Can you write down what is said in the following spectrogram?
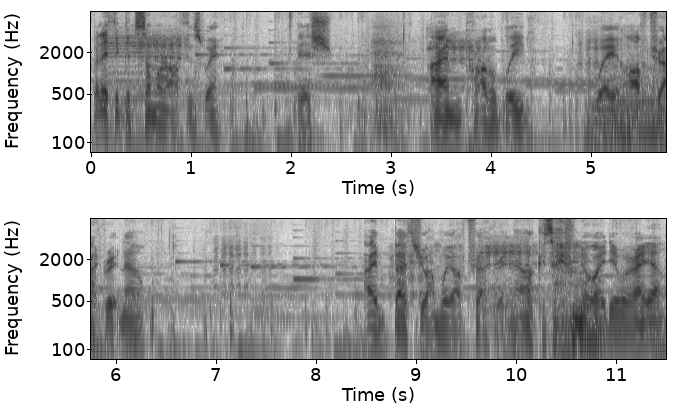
But I think it's somewhere off this way. Ish. I'm probably way off track right now. I bet you I'm way off track right now, because I have no hmm. idea where I am.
